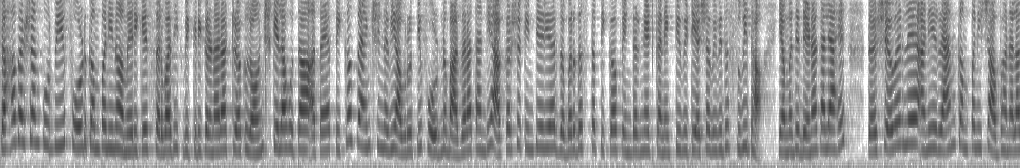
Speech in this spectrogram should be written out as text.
सहा वर्षांपूर्वी फोर्ड कंपनीनं अमेरिकेत सर्वाधिक विक्री करणारा ट्रक लॉन्च केला होता. आता या पिकअप व्हॅनची नवी आवृत्ती फोर्डनं बाजारात आणली आकर्षक इंटेरियर जबरदस्त पिकअप इंटरनेट कनेक्टिव्हिटी अशा विविध सुविधा यामध्ये देण्यात आल्या आहेत. तर शेवरले आणि रॅम कंपनीच्या आव्हानाला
